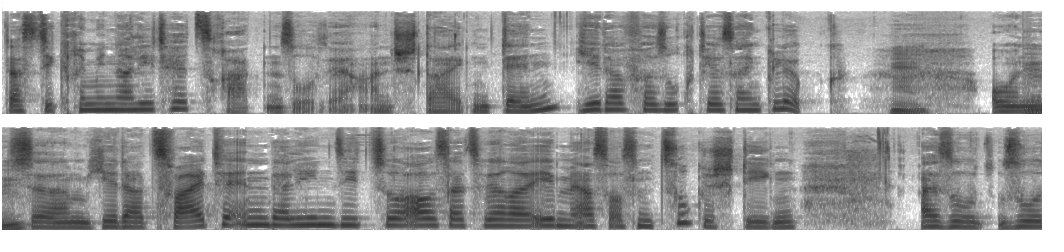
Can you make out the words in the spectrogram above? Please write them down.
dass die Kriminalitätsraten so sehr ansteigen. Denn jeder versucht hier sein Glück. Und ähm, jeder Zweite in Berlin sieht so aus, als wäre er eben erst aus dem Zug gestiegen. Also so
